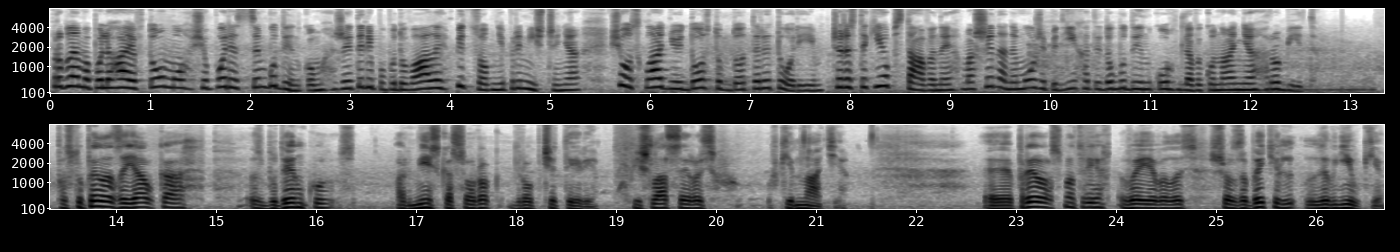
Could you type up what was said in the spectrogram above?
Проблема полягає в тому, що поряд з цим будинком жителі побудували підсобні приміщення, що ускладнюють доступ до території. Через такі обставини машина не може під'їхати до будинку для виконання робіт. Поступила заявка з будинку армійська 40 дроб 4. Пішла сирость в кімнаті. Е, При осмотрі виявилось, що забиті ливнівки.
